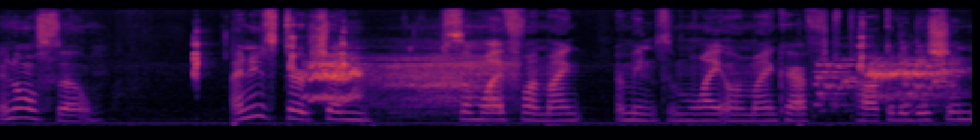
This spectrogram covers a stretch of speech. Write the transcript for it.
And also, I need to start showing some life on my, I mean, some light on Minecraft Pocket Edition.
